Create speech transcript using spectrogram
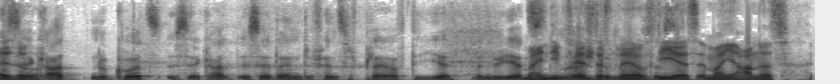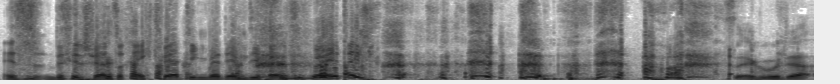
Also, ist er gerade nur kurz, ist er gerade, ist er dein Defensive Player of the Year? Wenn du jetzt mein Defensive Player of the Year ist immer Janis. Ist ein bisschen schwer zu rechtfertigen bei dem Defensive Rating. Sehr gut, ja.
